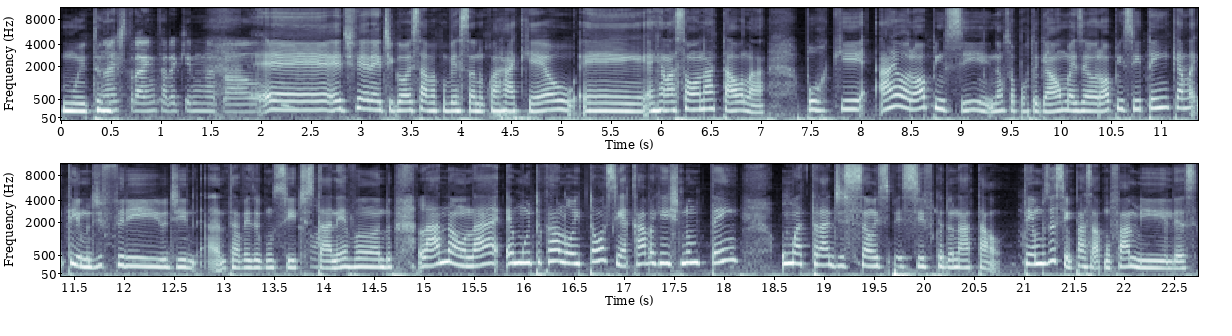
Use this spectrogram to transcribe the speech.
Muito. Não é estranho estar aqui no Natal. É, é diferente, igual eu estava conversando com a Raquel é, em relação ao Natal lá. Porque a Europa em si, não só Portugal, mas a Europa em si tem aquele clima de frio, de ah, talvez alguns sítios está nevando. Lá não, lá é muito calor. Então, assim, acaba que a gente não tem uma tradição específica do Natal. Temos, assim, passar com famílias,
